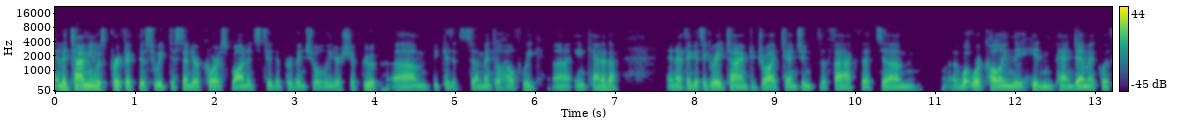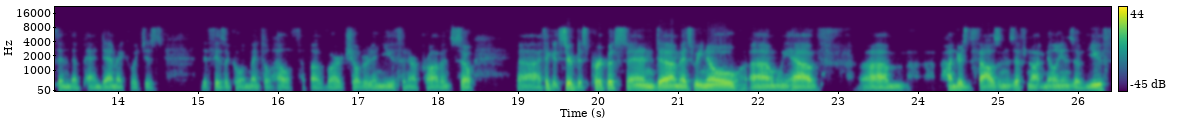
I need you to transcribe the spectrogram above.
And the timing was perfect this week to send our correspondence to the provincial leadership group um, because it's uh, Mental Health Week uh, in Canada, and I think it's a great time to draw attention to the fact that um, what we're calling the hidden pandemic within the pandemic, which is the physical and mental health of our children and youth in our province. So uh, I think it served its purpose. And um, as we know, um, we have um, hundreds of thousands, if not millions, of youth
